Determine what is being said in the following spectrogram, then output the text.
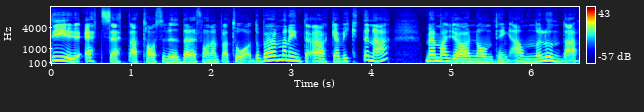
det är ju ett sätt att ta sig vidare från en platå. Då behöver man inte öka vikterna, men man gör någonting annorlunda.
